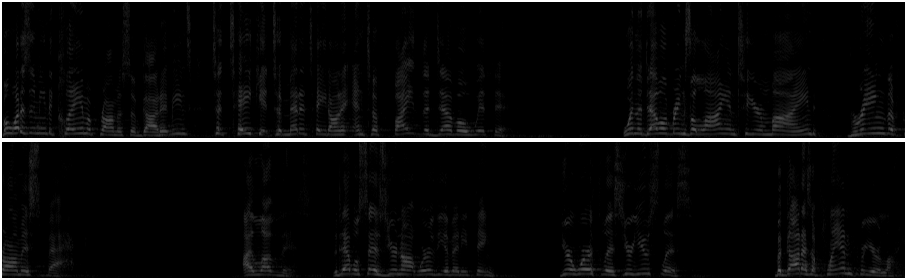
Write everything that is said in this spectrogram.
But what does it mean to claim a promise of God? It means to take it, to meditate on it, and to fight the devil with it. When the devil brings a lie into your mind, bring the promise back. I love this. The devil says you're not worthy of anything, you're worthless, you're useless. But God has a plan for your life.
